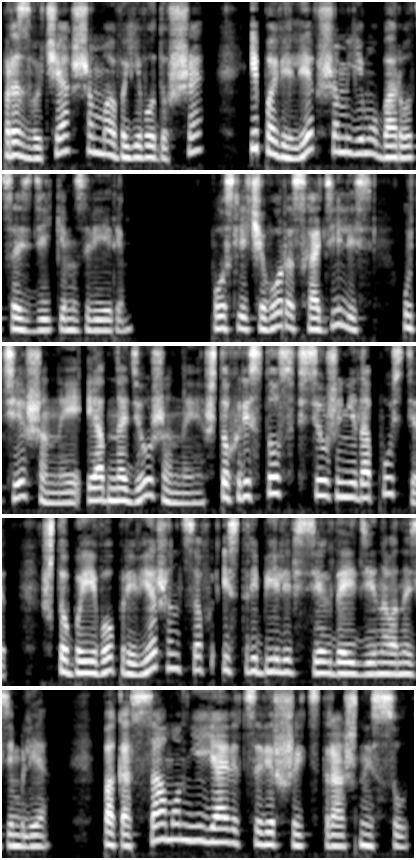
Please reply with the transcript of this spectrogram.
прозвучавшем в его душе и повелевшем ему бороться с диким зверем. После чего расходились утешенные и обнадеженные, что Христос все же не допустит, чтобы его приверженцев истребили всех до единого на земле, пока сам он не явится вершить страшный суд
